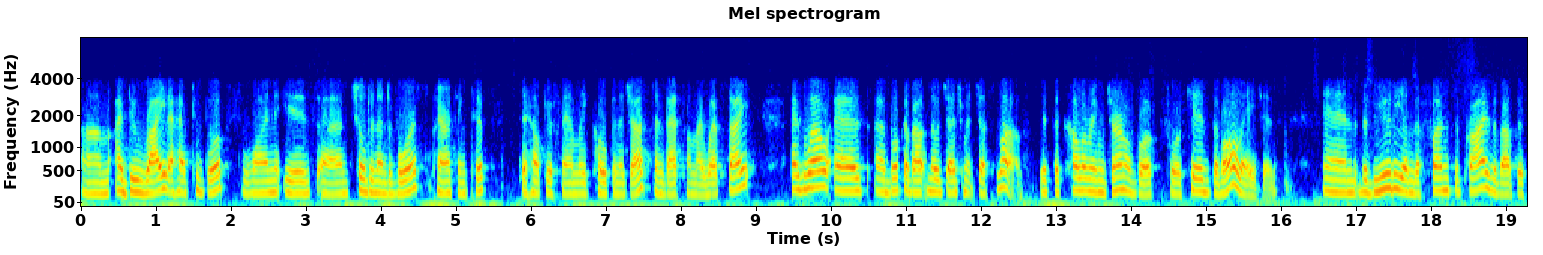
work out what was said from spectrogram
Um, I do write. I have two books. One is uh, Children and Divorce Parenting Tips to Help Your Family Cope and Adjust, and that's on my website, as well as a book about No Judgment, Just Love. It's a coloring journal book for kids of all ages. And the beauty and the fun surprise about this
